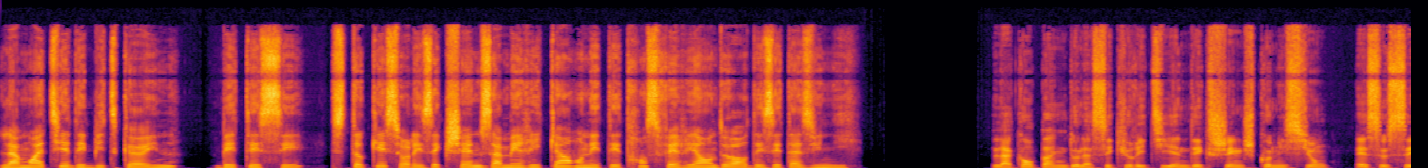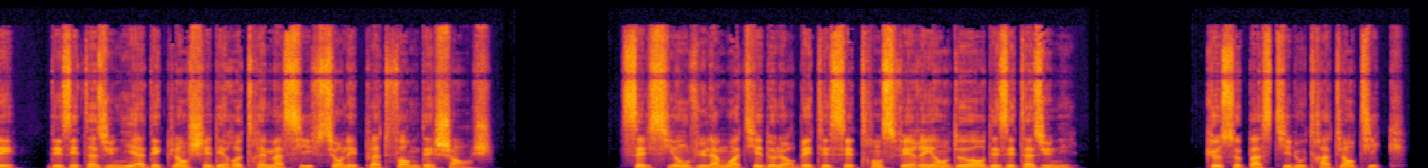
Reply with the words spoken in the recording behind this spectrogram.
La moitié des bitcoins, BTC, stockés sur les exchanges américains ont été transférés en dehors des États-Unis. La campagne de la Security and Exchange Commission, SEC, des États-Unis a déclenché des retraits massifs sur les plateformes d'échange. Celles-ci ont vu la moitié de leur BTC transférés en dehors des États-Unis. Que se passe-t-il outre-Atlantique?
